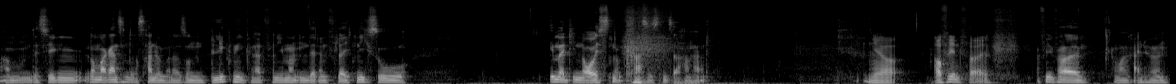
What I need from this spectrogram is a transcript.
Ähm, deswegen nochmal ganz interessant, wenn man da so einen Blickwinkel hat von jemandem, der dann vielleicht nicht so immer die neuesten und krassesten Sachen hat. Ja, auf jeden Fall. Auf jeden Fall kann man reinhören.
